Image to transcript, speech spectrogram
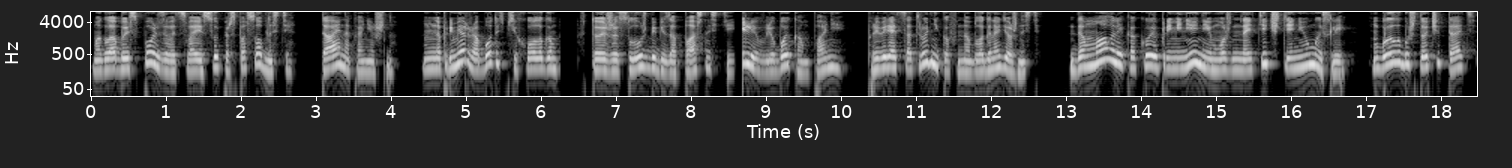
Могла бы использовать свои суперспособности. Тайно, конечно. Например, работать психологом в той же службе безопасности или в любой компании. Проверять сотрудников на благонадежность. Да мало ли какое применение можно найти чтению мыслей. Было бы что читать.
